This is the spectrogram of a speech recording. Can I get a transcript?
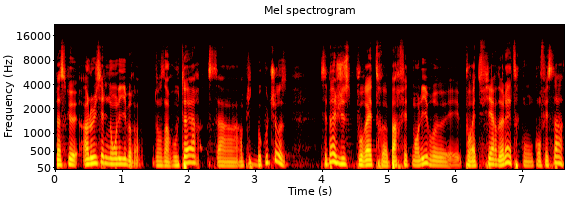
parce qu'un logiciel non libre dans un routeur, ça implique beaucoup de choses. C'est pas juste pour être parfaitement libre et pour être fier de l'être qu'on fait ça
